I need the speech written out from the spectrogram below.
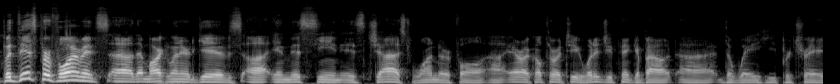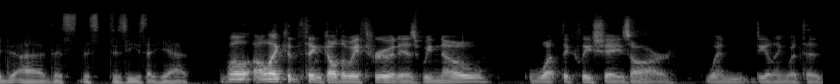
But this performance uh, that Mark Lenard gives uh, in this scene is just wonderful. Uh, Erik, I'll throw it to you. What did you think about uh, the way he portrayed uh, this this disease that he has? Well, all I could think all the way through it is we know what the cliches are when dealing with a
